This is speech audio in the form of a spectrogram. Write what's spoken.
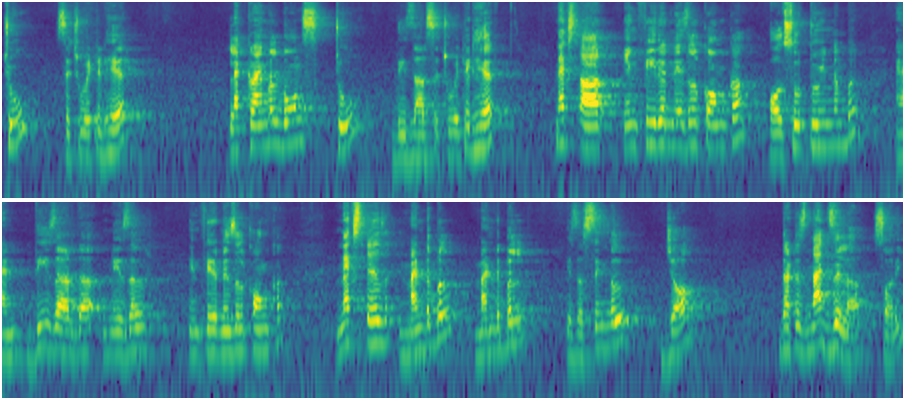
2 situated here lacrimal bones 2 these are situated here. Next are inferior nasal concha also 2 in number. And these are the nasal inferior nasal concha. Next is mandible. Mandible is a single jaw. That is maxilla sorry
